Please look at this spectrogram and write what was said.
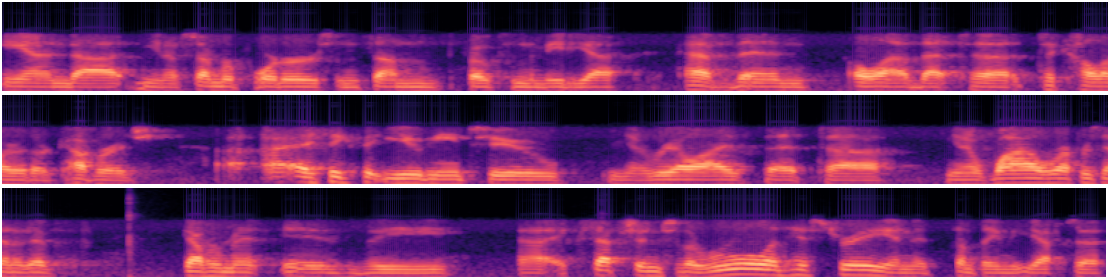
and uh, you know some reporters and some folks in the media have then allowed that to, to color their coverage. I think that you need to you know realize that uh, you know while representative government is the uh, exception to the rule in history, and it's something that you have to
